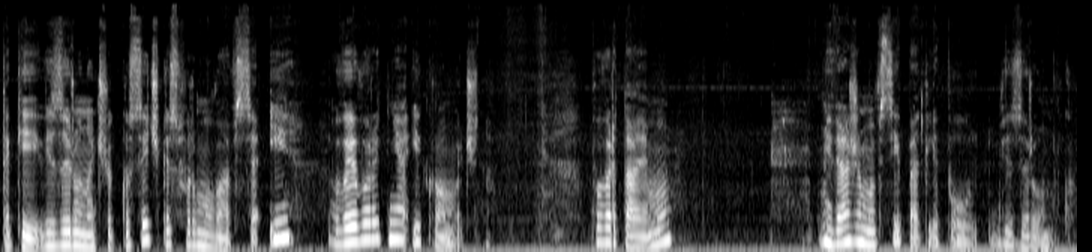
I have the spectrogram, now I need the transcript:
такий візеруночок косички сформувався. І виворотня, і кромочна. Повертаємо і в'яжемо всі петлі по візерунку.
